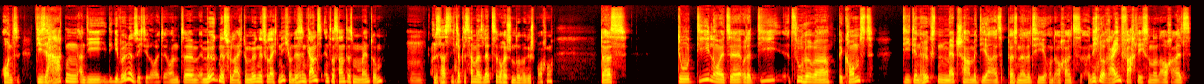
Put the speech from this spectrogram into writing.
Und diese Haken, an die, die gewöhnen sich die Leute und ähm, mögen es vielleicht und mögen es vielleicht nicht. Und das ist ein ganz interessantes Momentum. Mhm. Und das heißt, ich glaube, das haben wir letzte Woche schon drüber gesprochen, dass du die Leute oder die Zuhörer bekommst, die den höchsten Match haben mit dir als Personality und auch als, nicht nur rein fachlich, sondern auch als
